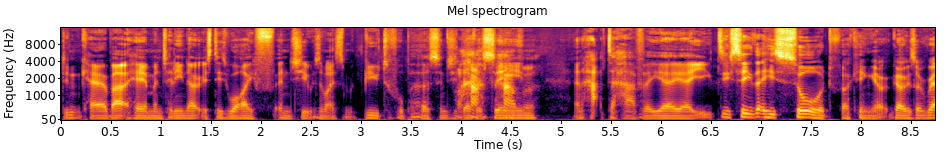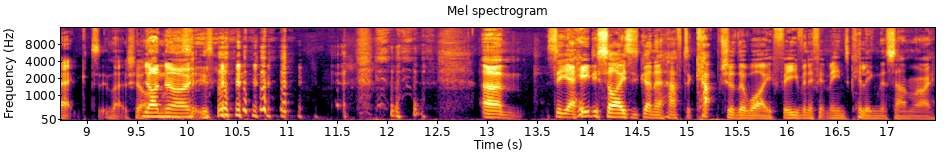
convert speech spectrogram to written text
didn't care about him until he noticed his wife, and she was the most beautiful person she's I ever had to have seen. And had to have her, yeah, yeah. You, do you see that his sword fucking goes erect in that shot? Yeah, I know. Um, so yeah, he decides he's going to have to capture the wife, even if it means killing the samurai.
